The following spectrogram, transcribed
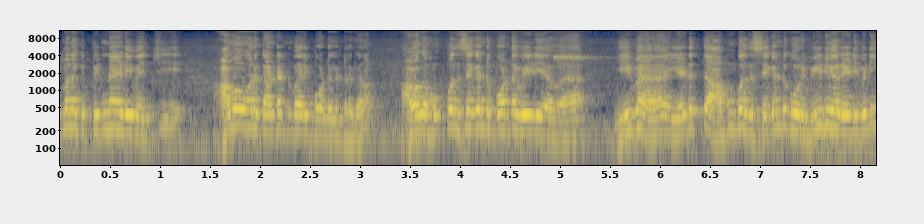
இவனுக்கு பின்னாடி வச்சு அவன் ஒரு கண்டென்ட் மாதிரி போட்டுக்கிட்டு இருக்கிறான். அவங்க முப்பது செகண்ட் போட்ட வீடியோவை இவன் எடுத்து ஐம்பது செகண்டுக்கு ஒரு வீடியோ ரெடி பண்ணி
